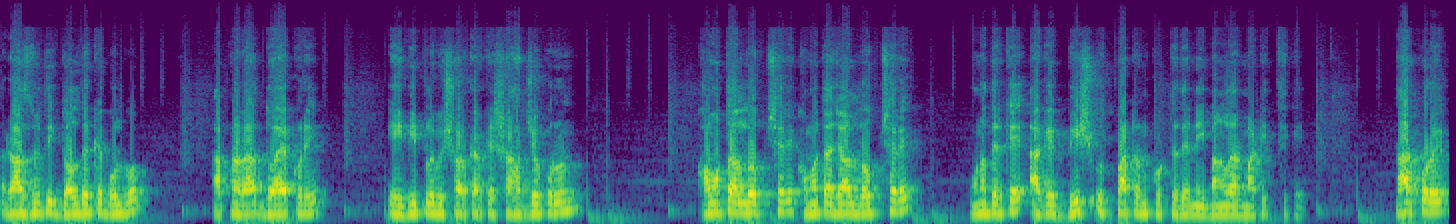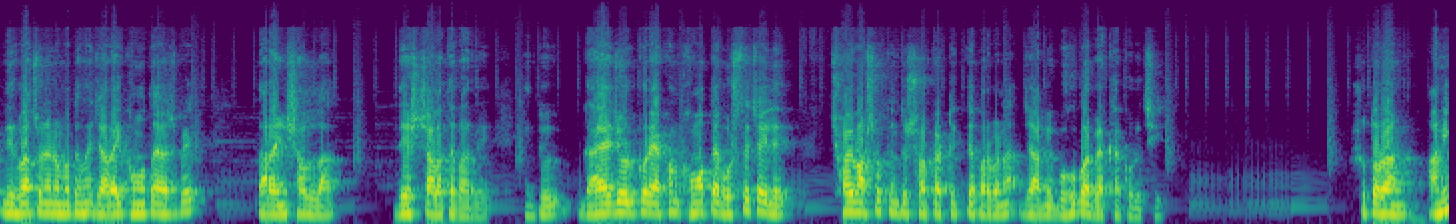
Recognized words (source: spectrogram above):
রাজনৈতিক দলদেরকে বলব, আপনারা দয়া করে এই বিপ্লবী সরকারকে সাহায্য করুন। ক্ষমতার লোভ ছেড়ে ক্ষমতা যাওয়ার লোভ ছেড়ে ওনাদেরকে আগে বিষ উৎপাটন করতে দেন এই বাংলার মাটির থেকে। তারপরে নির্বাচনের মাধ্যমে যারাই ক্ষমতায় আসবে, তারা ইনশাল্লাহ দেশ চালাতে পারবে। কিন্তু গায়ে জোর করে এখন ক্ষমতায় বসতে চাইলে ছয় মাসও কিন্তু সরকার টিকতে পারবে না, যা আমি বহুবার ব্যাখ্যা করেছি। সুতরাং আমি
